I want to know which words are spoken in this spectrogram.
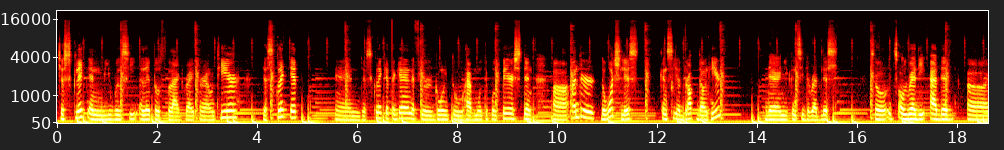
just click and you will see a little flag right around here. Just click it and just click it again. If you're going to have multiple pairs then uh, under the watch list you can see a drop down here. Then you can see the red list. So it's already added uh,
